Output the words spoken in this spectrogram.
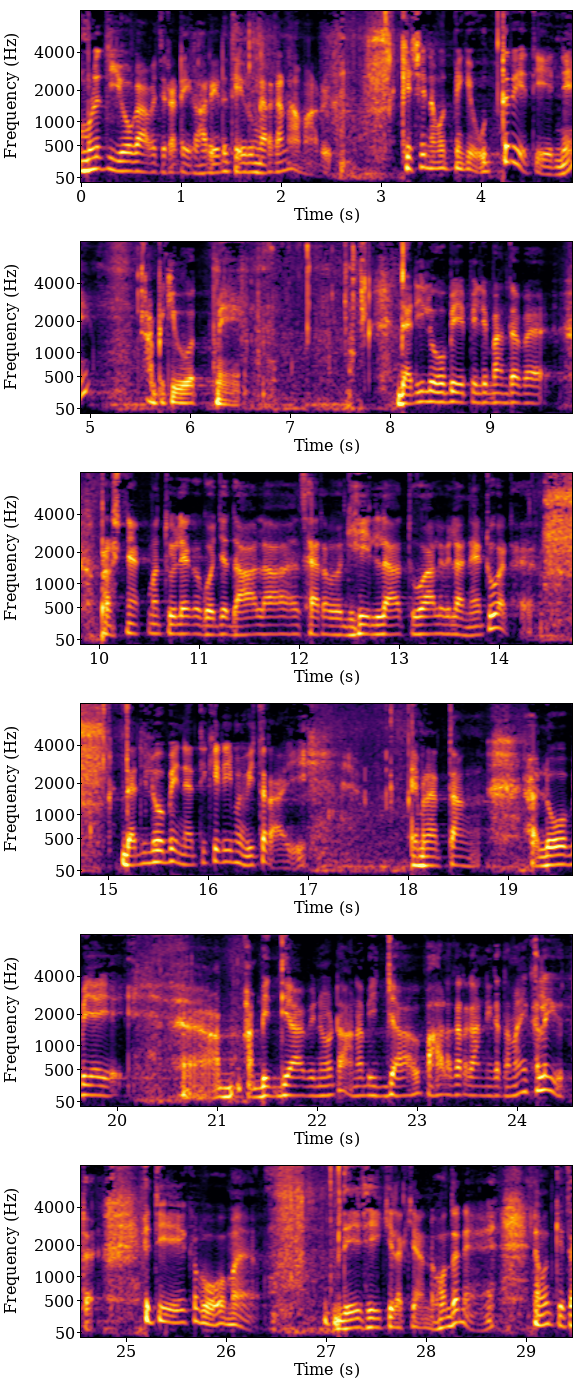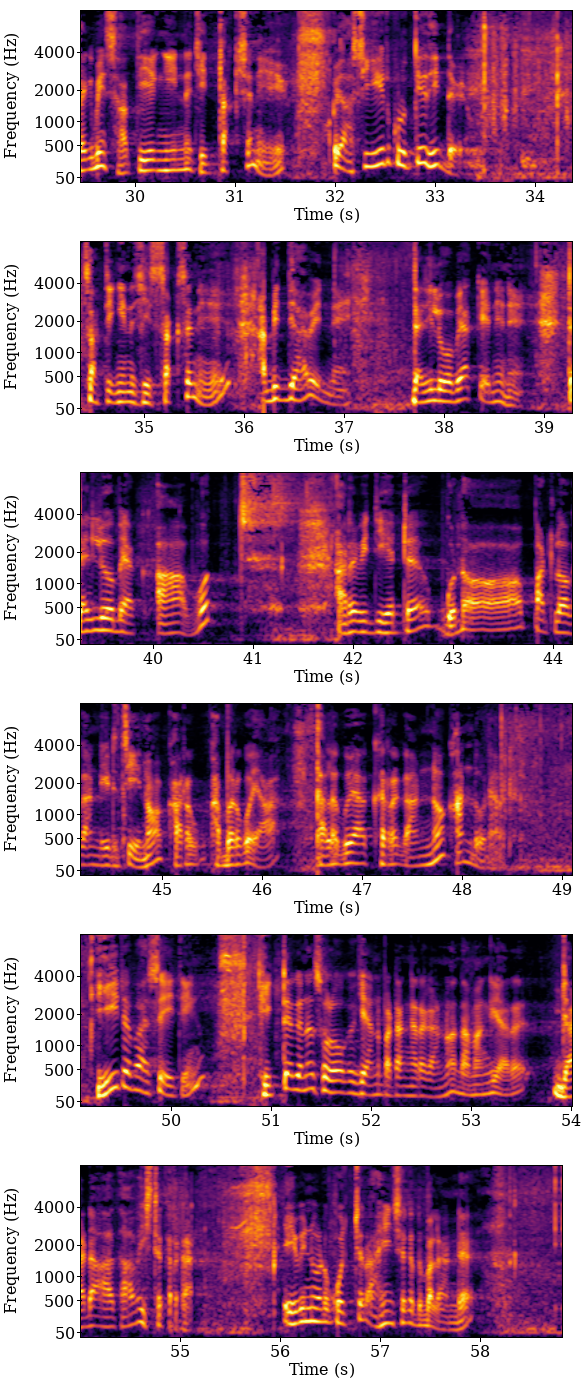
මුලදී යෝගාවචරයට ඒක හරියට තේරුම් අරගන්න අමාරුයි. කෙසේ නමුත් මේකේ උත්තරේ තියෙන්නේ අපි කිව්වොත් මේ දැඩි ලෝභයේ පිළිබඳව ප්‍රශ්නයක් මතුවෙලා එක ගොජ දාලා සැරව ගිහිල්ලා තුවාල වෙලා නැටුවට දැඩි ලෝභේ නැති කිරීම විතරයි එහෙම නැත්නම් ලෝභයේ අවිද්‍යාව වෙනුවට අනවිද්‍යාව පහල කරගන්න එක තමයි කල යුත්තේ. ඉතින් ඒක බොහොම දේශී කියලා කියන්න හොඳ නෑ. නමුත් කිතක මේ සතියෙන් ඉන්න චිත්තක්ෂණේ ඔය අසීරු කෘත්‍ය සිද්ධ වෙනවා. සතියෙන් ඉන්න චිත්තක්ෂණේ අවිද්‍යාව වෙන්නේ නෑ. දැඩි ලෝභයක් එන්නේ නැහැ. දැඩි ලෝභයක් ආවොත් අර විදියට ගොඩක් පටලවා ගන්න ඉඩ තියෙනවා. කර කබර ගෝයා තල ගෝයා කර ගන්නව කණ්ඩෝනවට. ඊට පස්සේ ඉතින් හිටගෙන සලෝක කියන පටන් අර ගන්නවා. Tamange අර ජඩ ආතාව ඉෂ්ට කර ගන්න. ඒ වෙනුවට කොච්චර අහිංසකද බලන්න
